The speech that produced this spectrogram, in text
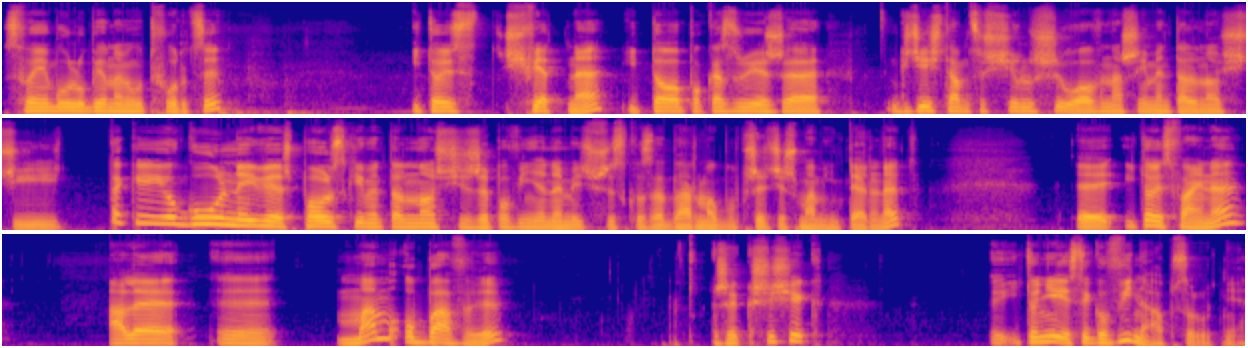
swojemu ulubionemu twórcy, I to jest świetne i to pokazuje, że gdzieś tam coś się ruszyło w naszej mentalności, takiej ogólnej, wiesz, polskiej mentalności, że powinienem mieć wszystko za darmo, bo przecież mam internet. Y, I to jest fajne, ale y, mam obawy, że Krzysiek, i to nie jest jego wina absolutnie,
